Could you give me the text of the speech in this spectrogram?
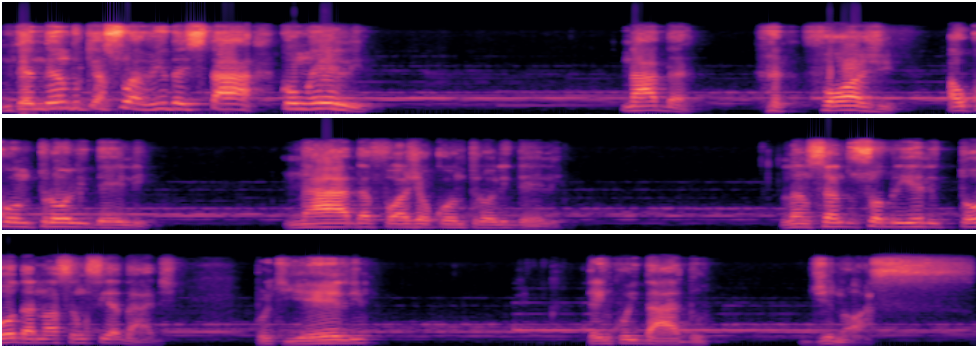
Entendendo que a sua vida está com Ele, nada foge ao controle dele. Nada foge ao controle dele. Lançando sobre ele toda a nossa ansiedade, porque ele tem cuidado de nós.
